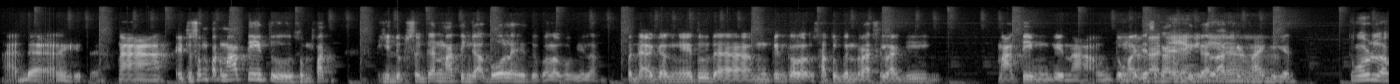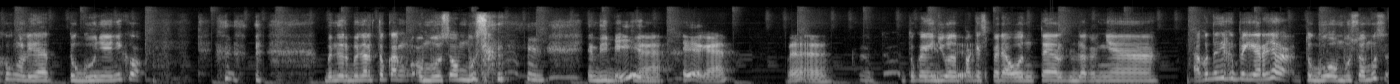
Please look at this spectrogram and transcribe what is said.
ada gitu. Nah, itu sempat mati itu, sempat hidup segan mati nggak boleh itu kalau aku bilang. Pedagangnya itu udah mungkin kalau satu generasi lagi mati mungkin. Nah, untung Iya, aja sekarang digalakin ya. lagi kan. Tunggu dulu, aku ngelihat tugunya ini kok bener-bener tukang ombus-ombus yang dibikin. Iya, iya kan? Heeh. Tukang yang jual Gitu. pakai sepeda ontel di belakangnya. Aku tadi kepikirannya tugu ombus-ombus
